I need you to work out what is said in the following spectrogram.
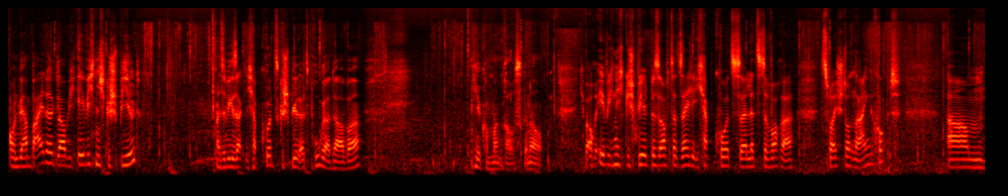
Und wir haben beide, glaube ich, ewig nicht gespielt. Also wie gesagt, ich habe kurz gespielt, als Bruger da war. Hier kommt man raus, genau. Ich habe auch ewig nicht gespielt, bis auf tatsächlich, ich habe kurz äh, letzte Woche zwei Stunden reingeguckt. Ähm,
